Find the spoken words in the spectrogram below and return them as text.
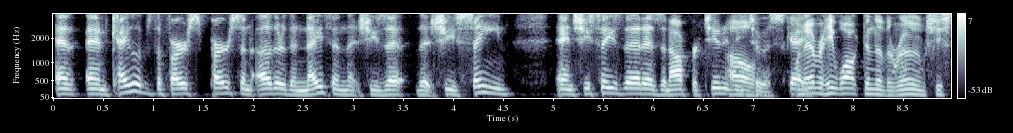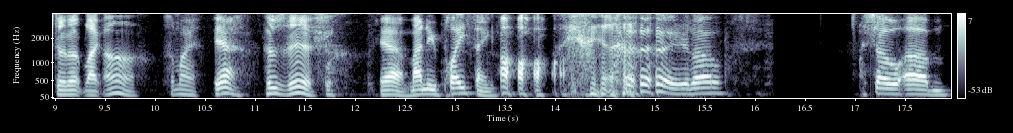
and and Caleb's the first person other than Nathan that she's at that she's seen, and she sees that as an opportunity oh, to escape. Whenever he walked into the room, she stood up like, "Oh, somebody, yeah, who's this?" yeah, my new plaything. you know. So um,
